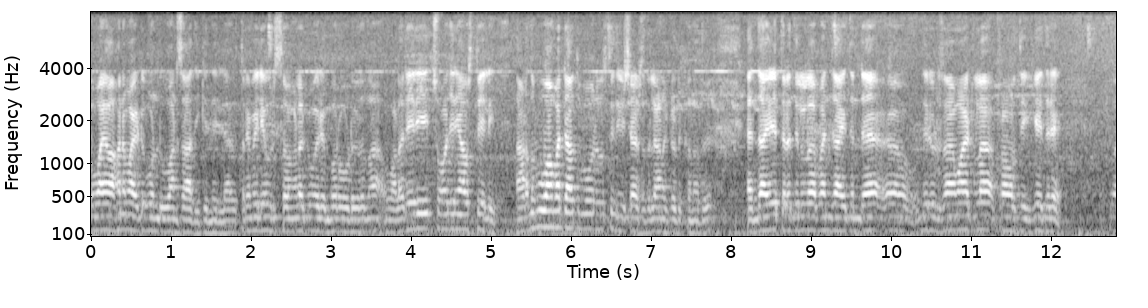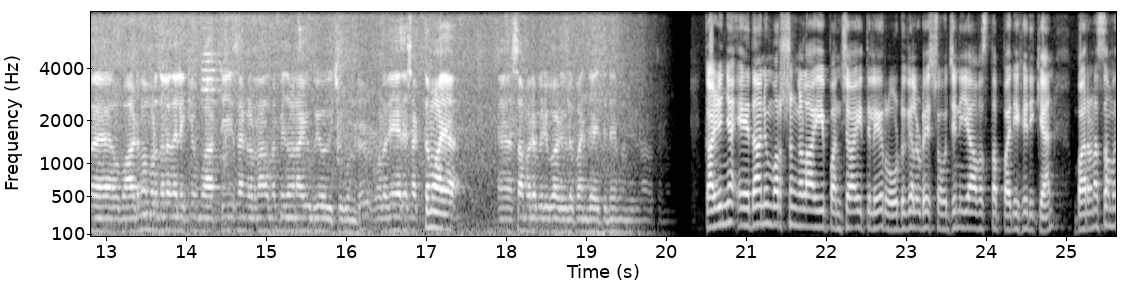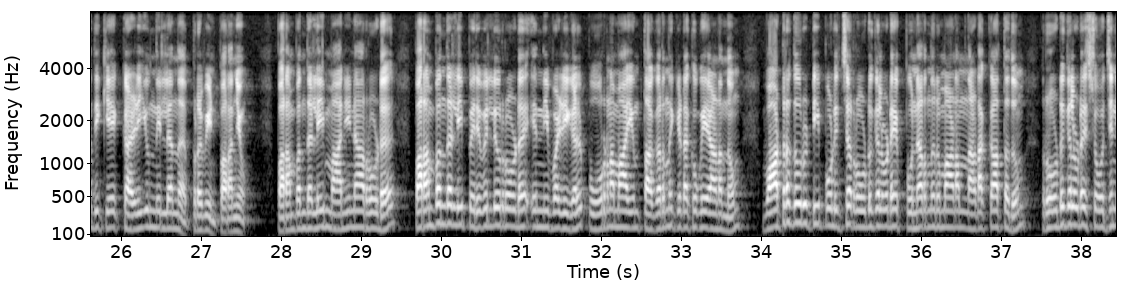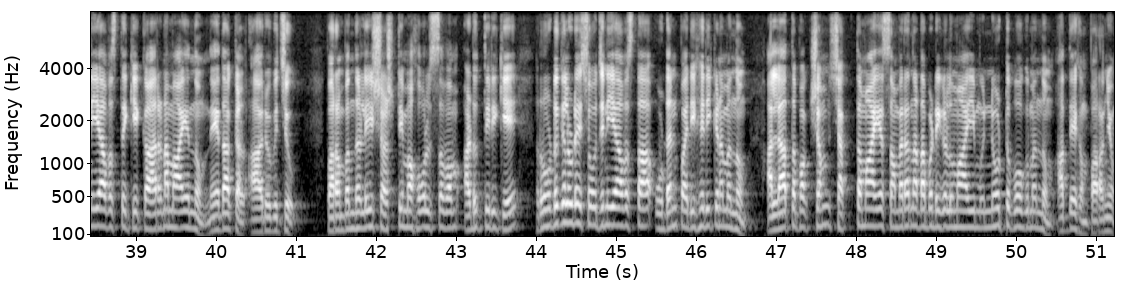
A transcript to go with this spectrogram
വാഹനമായിട്ട് കൊണ്ടുപോകാൻ സാധിക്കുന്നില്ല. ഇത്രയും വലിയ ഉത്സവങ്ങളൊക്കെ വരുമ്പോൾ റോഡുകൾ വളരെ ശോചനീയാവസ്ഥയിൽ നടന്നു പോകാൻ പറ്റാത്ത പോലും സ്ഥിതിവിശേഷത്തിലാണ് കിടക്കുന്നത്. എന്തായാലും ഇത്തരത്തിലുള്ള പഞ്ചായത്തിന്റെ നിരുത്സാഹമായിട്ടുള്ള പ്രവർത്തിക്കെതിരെ വാർഡ് മെമ്പർ എന്നുള്ള നിലയ്ക്കും പാർട്ടി സംഘടനാ സംവിധാനമായി ഉപയോഗിച്ചുകൊണ്ട് വളരെയേറെ ശക്തമായ സമര പരിപാടികൾ പഞ്ചായത്തിന്റെ മുന്നിൽ നടത്തുന്നു കഴിഞ്ഞ ഏതാനും വർഷങ്ങളായി പഞ്ചായത്തിലെ റോഡുകളുടെ ശോചനീയാവസ്ഥ പരിഹരിക്കാൻ ഭരണസമിതിക്ക് കഴിയുന്നില്ലെന്ന് പ്രവീൺ പറഞ്ഞു. പറമ്പന്തള്ളി മാനിന റോഡ് പറമ്പന്തള്ളി പെരുവല്ലൂർ റോഡ് എന്നീ വഴികൾ പൂർണമായും തകർന്നു കിടക്കുകയാണെന്നും വാട്ടർ അതോറിറ്റി പൊളിച്ച റോഡുകളുടെ പുനർനിർമ്മാണം നടക്കാത്തതും റോഡുകളുടെ ശോചനീയാവസ്ഥയ്ക്ക് കാരണമായെന്നും നേതാക്കൾ ആരോപിച്ചു. പറമ്പന്തള്ളി ഷഷ്ടി മഹോത്സവം അടുത്തിരിക്കെ റോഡുകളുടെ ശോചനീയാവസ്ഥ ഉടൻ പരിഹരിക്കണമെന്നും അല്ലാത്ത പക്ഷം ശക്തമായ സമര നടപടികളുമായി മുന്നോട്ടു പോകുമെന്നും അദ്ദേഹം പറഞ്ഞു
